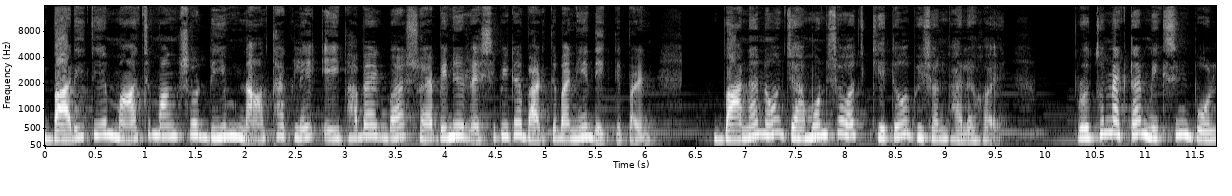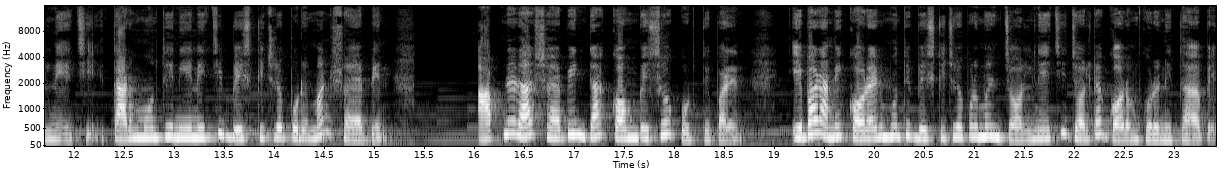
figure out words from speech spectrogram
বাড়িতে মাছ, মাংস, ডিম না থাকলে এইভাবে একবার সয়াবিনের রেসিপিটা বাড়িতে বানিয়ে দেখতে পারেন। বানানো যেমন সহজ, খেতেও ভীষণ ভালো হয়। প্রথম একটা মিক্সিং বোল নিয়েছি। তার মধ্যে নিয়ে নিচ্ছি বেশ কিছুটা পরিমাণ সয়াবিন। আপনারা সয়াবিনটা কম বেশিও করতে পারেন। এবার আমি কড়াইয়ের মধ্যে বেশ কিছুটা পরিমাণ জল নিয়েছি। জলটা গরম করে নিতে হবে।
